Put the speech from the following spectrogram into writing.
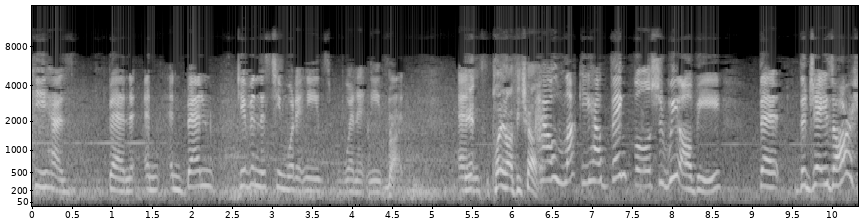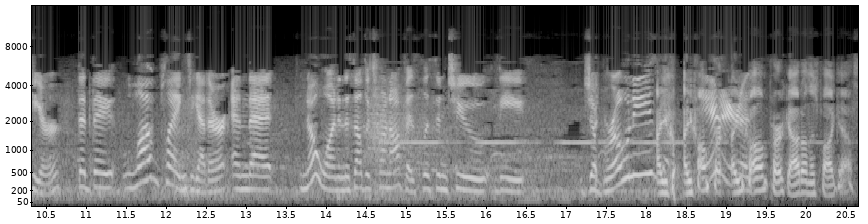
he has been and, and been given this team what it needs when it needs Right. it. And And playing off each other. how lucky, how thankful should we all be that the Jays are here, that they love playing together, and that no one in the Celtics front office listened to the jabronis. Are you are you calling per, are you calling Perk out on this podcast?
